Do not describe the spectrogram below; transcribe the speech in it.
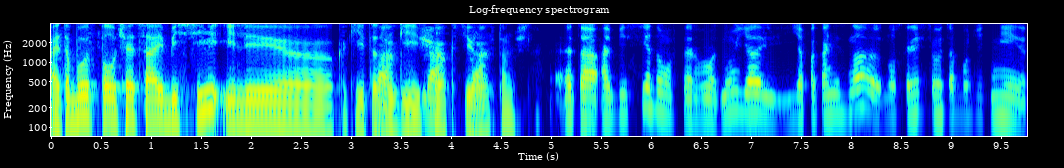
А это будут, получается, IBC или э, какие-то да, другие еще да, активы да. в том числе? Это IBC, я думаю, в первую очередь. Ну, я, я пока не знаю, но, скорее всего, это будет не,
